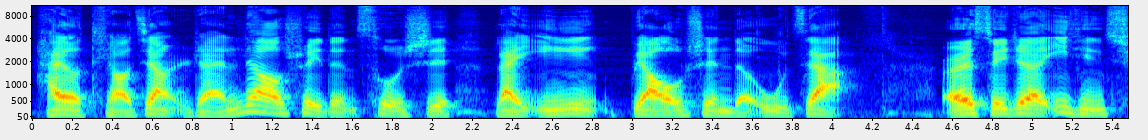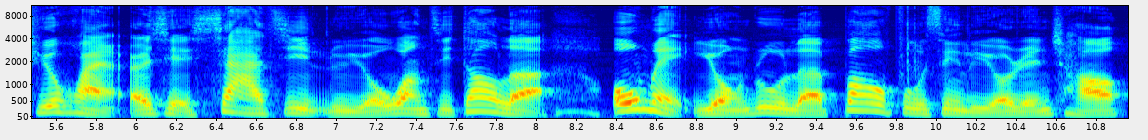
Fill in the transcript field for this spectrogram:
还有调降燃料税等措施来应应飙升的物价。而随着疫情趋缓，而且夏季旅游旺季到了。欧美涌入了报复性旅游人潮，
